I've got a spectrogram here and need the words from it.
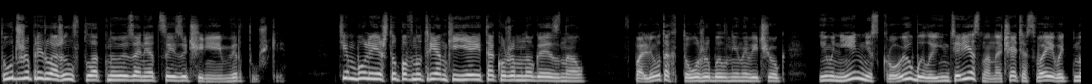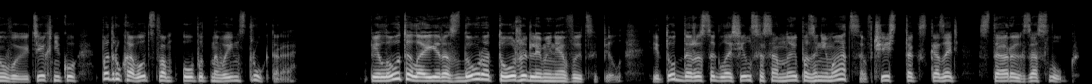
тут же предложил вплотную заняться изучением вертушки. Тем более, что по внутрянке я и так уже многое знал. В полетах тоже был не новичок, и мне, не скрою, было интересно начать осваивать новую технику под руководством опытного инструктора. Пилот Элаира Сдора тоже для меня выцепил, и тот даже согласился со мной позаниматься в честь, так сказать, старых заслуг.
